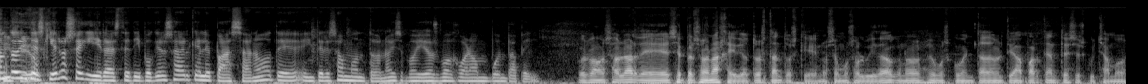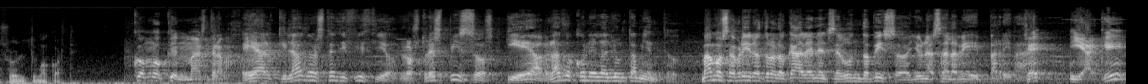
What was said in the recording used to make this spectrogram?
principio. dices, quiero seguir a este tipo, quiero saber qué le pasa, ¿no? Te interesa un montón, ¿no? Y supongo que os voy a jugar un buen papel. Pues vamos a hablar de ese personaje y de otros tantos que nos hemos olvidado, que no nos hemos comentado en la última parte. Antes escuchamos su último corte. ¿Cómo que más trabajo? He alquilado este edificio, los tres pisos, y he hablado con el ayuntamiento. Vamos a abrir otro local en el segundo piso y una sala VIP arriba. ¿Qué? ¿Y aquí?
